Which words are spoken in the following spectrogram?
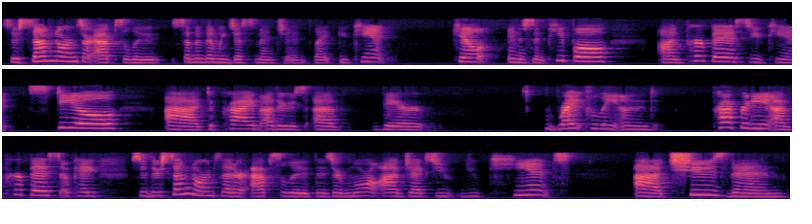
So some norms are absolute, some of them we just mentioned, like you can't kill innocent people, on purpose. You can't steal, uh, deprive others of their rightfully owned property on purpose. Okay, so there's some norms that are absolute. Those are moral objects. You you can't uh, choose them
